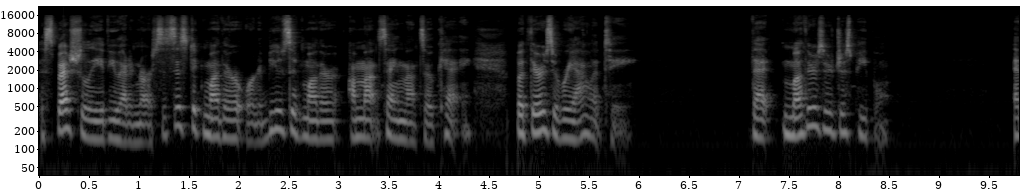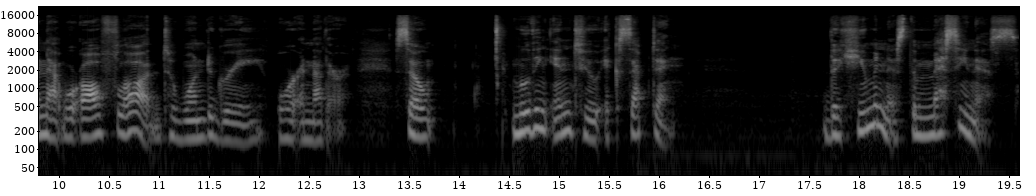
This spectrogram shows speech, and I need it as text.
especially if you had a narcissistic mother or an abusive mother. I'm not saying that's okay. But there's a reality that mothers are just people and that we're all flawed to one degree or another. So, moving into accepting the humanness, the messiness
